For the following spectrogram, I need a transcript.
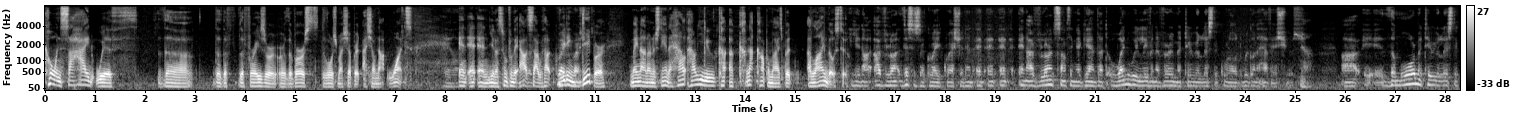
coincide with the, the, the, the phrase or, or the verse, the Lord is my shepherd, I shall not want? And, and, and, you know, someone from the outside, without Great reading question. deeper, may not understand it. How, how do you, co- uh, not compromise, but align those two? You know, I've learned this is a great question, and, and, and, and, and I've learned something again that when we live in a very materialistic world, we're going to have issues. Yeah. Uh, the more materialistic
